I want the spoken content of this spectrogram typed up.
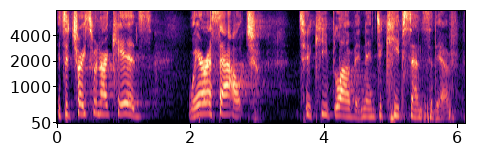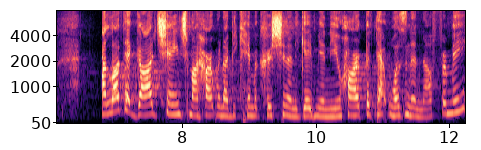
It's a choice when our kids wear us out to keep loving and to keep sensitive. I love that God changed my heart when I became a Christian and He gave me a new heart, but that wasn't enough for me.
